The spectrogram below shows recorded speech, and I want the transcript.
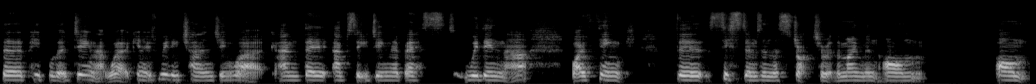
the people that are doing that work, you know, it's really challenging work and they're absolutely doing their best within that. But I think the systems and the structure at the moment aren't aren't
